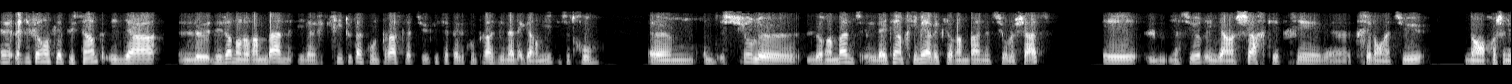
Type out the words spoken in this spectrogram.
Euh, la différence la plus simple, il y a le, déjà dans le Ramban, il a écrit tout un contraste là-dessus qui s'appelle le contraste d'Ina Garmi, qui se trouve euh, sur le, le Ramban, il a été imprimé avec le Ramban sur le chasse. Et bien sûr, il y a un char qui est très euh, très long là-dessus. Dans Rochen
